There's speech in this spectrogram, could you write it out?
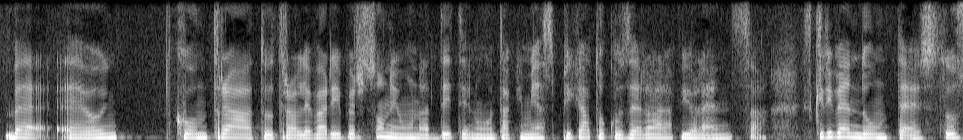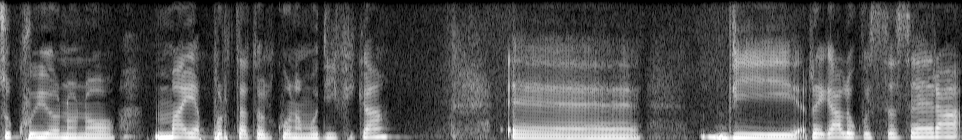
Beh, eh, ho incontrato tra le varie persone una detenuta che mi ha spiegato cos'era la violenza, scrivendo un testo su cui io non ho mai apportato alcuna modifica. Eh, vi regalo questa sera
